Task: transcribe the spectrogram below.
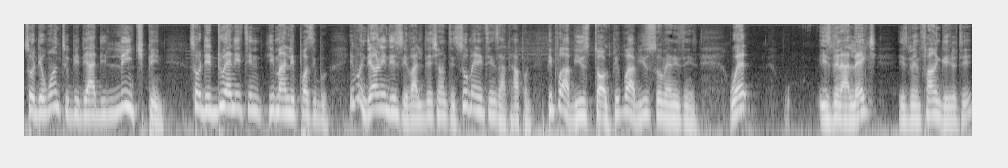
So they want to be they are the linchpin. So they do anything humanly possible. Even during this revalidation thing, so many things had happened. People have used talk. People have used so many things. Well, he's been alleged. He's been found guilty.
